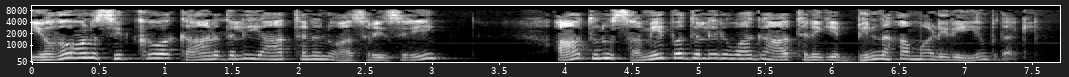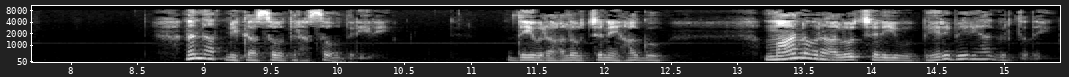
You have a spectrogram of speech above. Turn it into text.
ಯಹೋವನು ಸಿಕ್ಕುವ ಕಾಲದಲ್ಲಿ ಆತನನ್ನು ಆಶ್ರಯಿಸಿರಿ ಆತನು ಸಮೀಪದಲ್ಲಿರುವಾಗ ಆತನಿಗೆ ಭಿನ್ನಹ ಮಾಡಿರಿ ಎಂಬುದಾಗಿ. ನನ್ನ ಆತ್ಮಿಕ ಸಹೋದರ ಸಹೋದರಿಯರಿ, ದೇವರ ಆಲೋಚನೆ ಹಾಗೂ ಮಾನವರ ಆಲೋಚನೆಯು ಬೇರೆ ಬೇರೆ ಆಗಿರುತ್ತದೆ.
